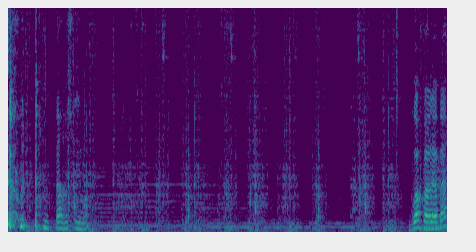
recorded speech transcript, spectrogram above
Pardon, excusez-moi. Voir par là-bas,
